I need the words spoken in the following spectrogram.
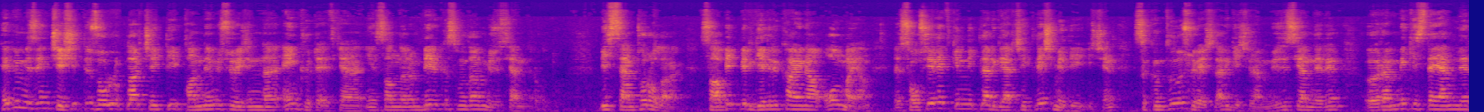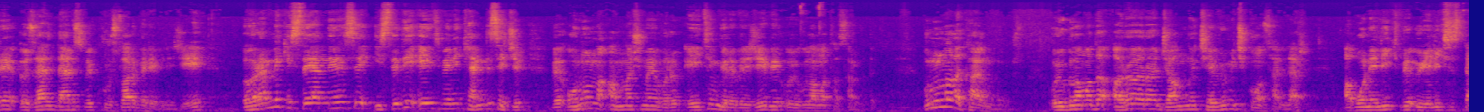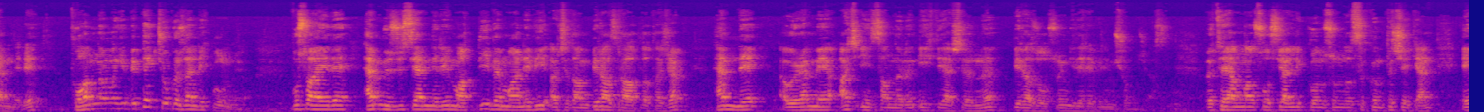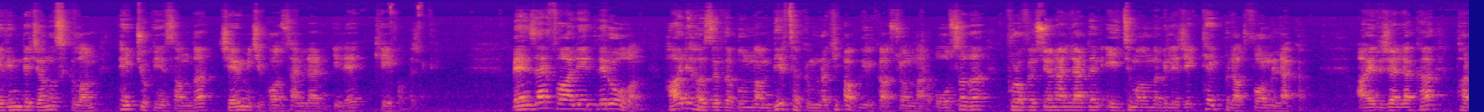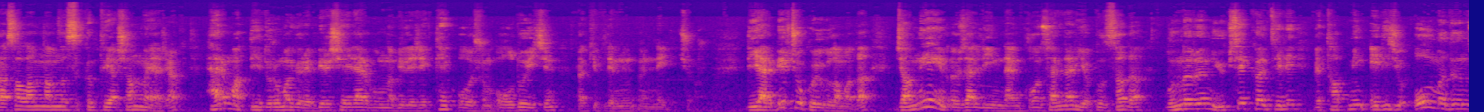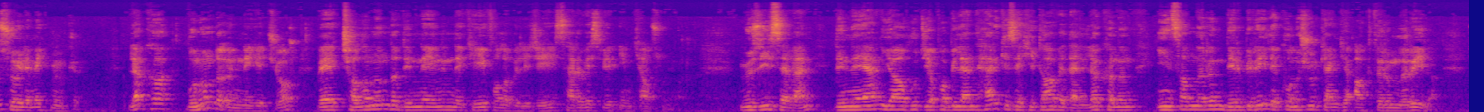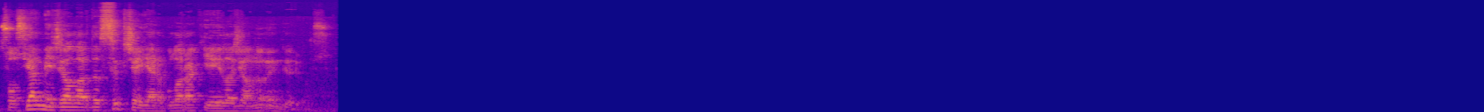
Hepimizin çeşitli zorluklar çektiği pandemi sürecinden en kötü etkilenen insanların bir kısmı da müzisyenler oldu. Biz Sentor olarak sabit bir gelir kaynağı olmayan ve sosyal etkinlikler gerçekleşmediği için sıkıntılı süreçler geçiren müzisyenlerin öğrenmek isteyenlere özel ders ve kurslar verebileceği, öğrenmek isteyenlerin ise istediği eğitmeni kendi seçip ve onunla anlaşmaya varıp eğitim görebileceği bir uygulama tasarladık. Bununla da kalmıyoruz. Uygulamada ara ara canlı çevrim içi konserler, abonelik ve üyelik sistemleri, puanlama gibi pek çok özellik bulunuyor. Bu sayede hem müzisyenleri maddi ve manevi açıdan biraz rahatlatacak hem de öğrenmeye aç insanların ihtiyaçlarını biraz olsun giderebilmiş olacağız. Öte yandan sosyallik konusunda sıkıntı çeken, evinde canı sıkılan pek çok insan da çevrim içi konserler ile keyif alacak. Benzer faaliyetleri olan, hali hazırda bulunan bir takım rakip aplikasyonlar olsa da profesyonellerden eğitim alınabilecek tek platform Laka. Ayrıca Laka parasal anlamda sıkıntı yaşanmayacak, her maddi duruma göre bir şeyler bulunabilecek tek oluşum olduğu için rakiplerinin önüne geçiyor. Diğer birçok uygulamada canlı yayın özelliğinden konserler yapılsa da bunların yüksek kaliteli ve tatmin edici olmadığını söylemek mümkün. Laka bunun da önüne geçiyor ve çalanın da dinleyenin de keyif alabileceği serbest bir imkan sunuyor. Müziği seven, dinleyen yahut yapabilen herkese hitap eden Laka'nın insanların birbiriyle konuşurkenki aktarımlarıyla sosyal mecralarda sıkça yer bularak yayılacağını öngörüyoruz.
